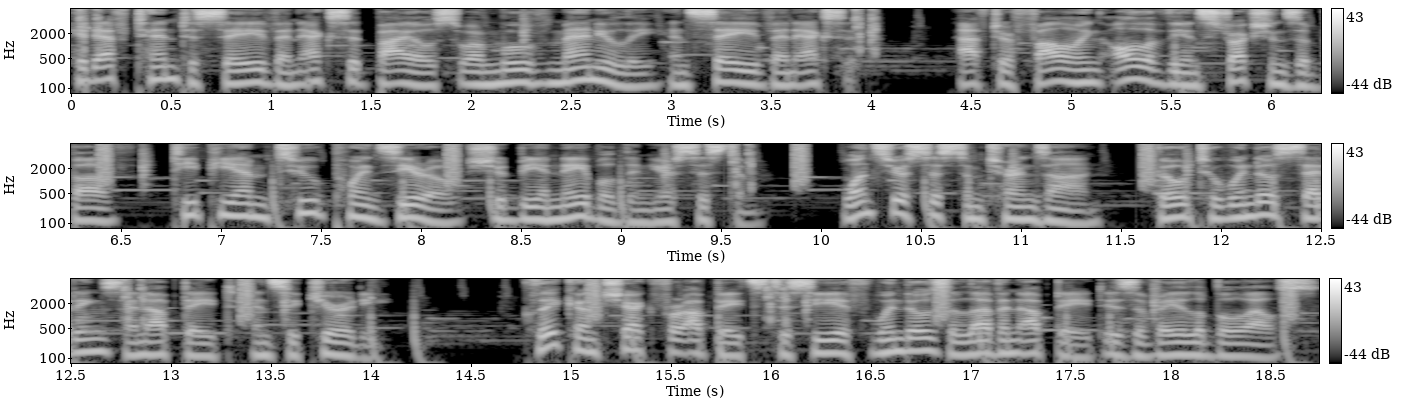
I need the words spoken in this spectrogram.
hit F10 to save and exit BIOS or move manually and save and exit. After following all of the instructions above, TPM 2.0 should be enabled in your system. Once your system turns on, go to Windows Settings and Update and Security. Click on Check for updates to see if Windows 11 Update is available else.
